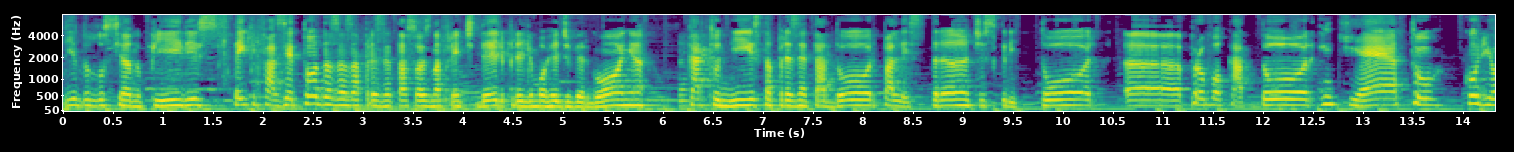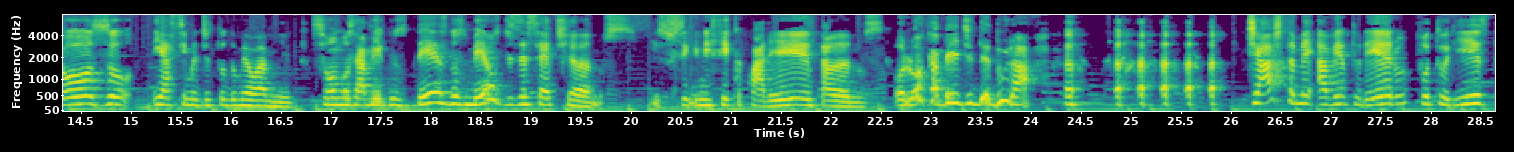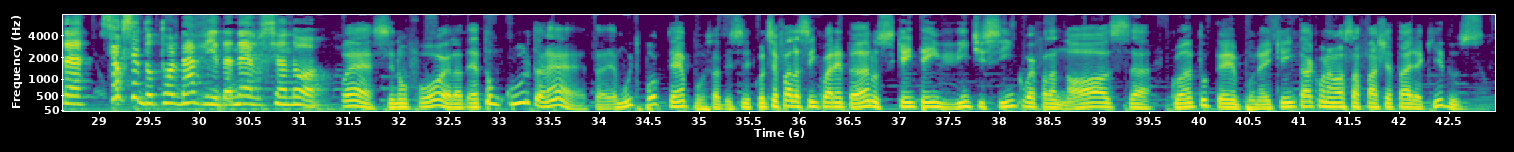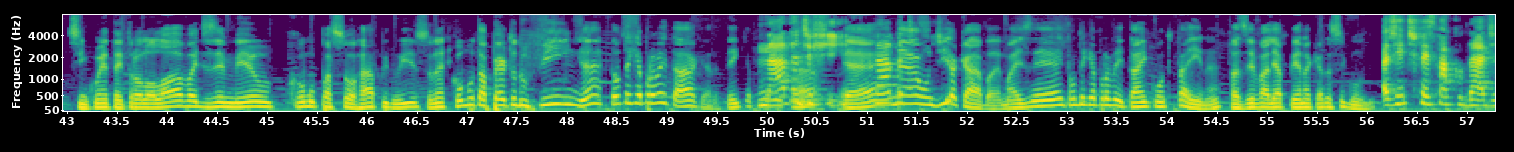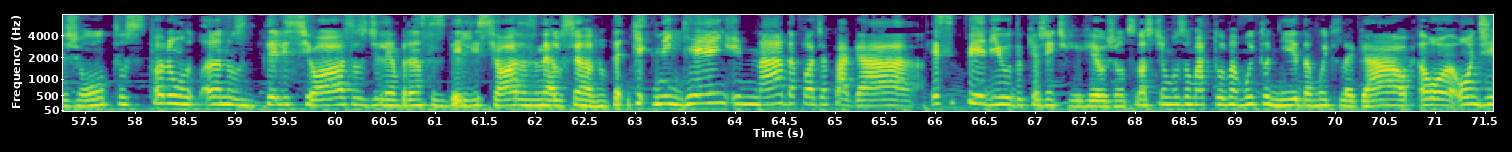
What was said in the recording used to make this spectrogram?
Querido Luciano Pires. Tem que fazer todas as apresentações na frente dele para ele morrer de vergonha. Cartunista, apresentador, palestrante, escritor, ah, provocador, inquieto, curioso e, acima de tudo, meu amigo. Somos amigos desde os meus 17 anos. Isso significa 40 anos. Olô, acabei de dedurar. Te acho também aventureiro, futurista. Você é o sedutor da vida, né, Luciano? Ué, se não for, ela é tão curta, né? Tá- É muito pouco tempo, sabe? Se- quando você fala assim, 40 anos, quem tem 25 vai falar, nossa, quanto tempo, né? E quem tá com a nossa faixa etária aqui, dos 50 e trololó, vai dizer, meu, como passou rápido isso, né? Como tá perto do fim, né? Então tem que aproveitar, cara. Tem que aproveitar. Nada de fim. É, Nada né, de um dia acaba, mas é, então tem que aproveitar enquanto tá aí, né? Fazer valer a pena cada segundo. A gente fez faculdade juntos. Foram anos deliciosos, de lembranças deliciosas, né, Luciano? Que ninguém e nada pode apagar esse período que a gente viveu juntos. Nós tínhamos uma turma muito unida, muito legal, onde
